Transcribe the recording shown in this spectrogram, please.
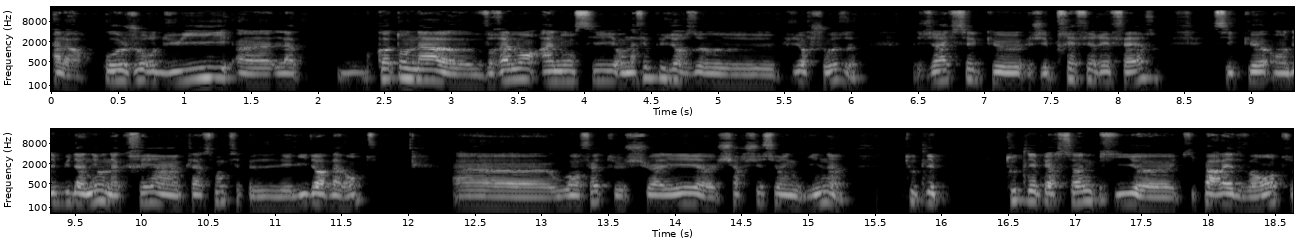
Alors aujourd'hui, euh, quand on a vraiment annoncé, on a fait plusieurs, plusieurs choses. Je dirais que ce que j'ai préféré faire, c'est qu'en début d'année, on a créé un classement qui s'appelle les leaders de la vente, euh, où en fait, je suis allé euh, chercher sur LinkedIn toutes les toutes les personnes qui, euh, qui parlaient de vente,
